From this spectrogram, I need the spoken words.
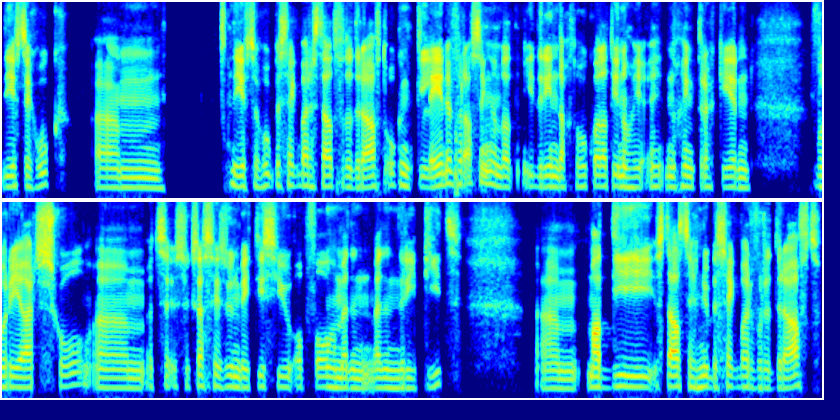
Die heeft zich ook um, die heeft zich ook beschikbaar gesteld voor de draft. Ook een kleine verrassing, omdat iedereen dacht ook wel dat hij nog, nog ging terugkeren voor een jaartje school. Um, het successeizoen bij TCU opvolgen met een, met een repeat. Um, maar die stelt zich nu beschikbaar voor de draft.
